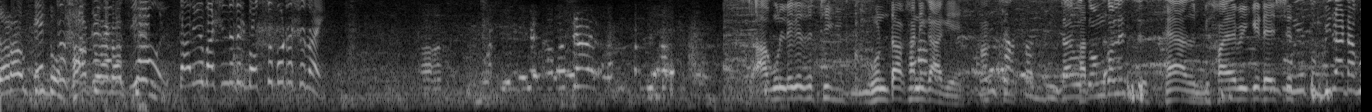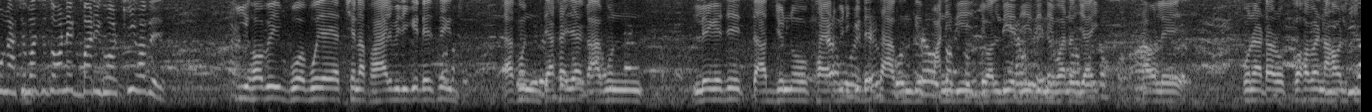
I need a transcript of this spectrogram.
তারাও কিন্তু হাত জিয়াউল। স্থানীয় বাসিন্দাদের বক্তব্যটা শোনাই। আগুন লেগেছে ঠিক ঘণ্টা খানিক আগে। দমকল এসছে? হ্যাঁ ফায়ার ব্রিগেড এসছে। তো বিরাট আগুন আশেপাশে তো অনেক বাড়ি ঘর কি হবে? কি হবে বোঝা যাচ্ছে না ফায়ার ব্রিগেড এসে এখন দেখা যাক আগুন লেগেছে তার জন্য ফায়ার ব্রিগেড এসে আগুন দিয়ে পানি দিয়ে জল দিয়ে যদি নেবানো যায় তাহলে কোনো একটা রক্ষা হবে না হলে কিছু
